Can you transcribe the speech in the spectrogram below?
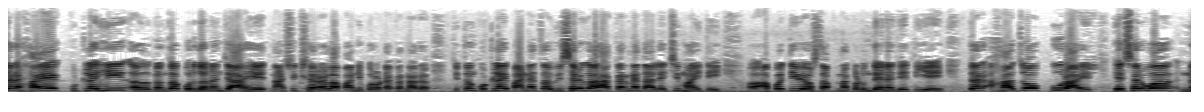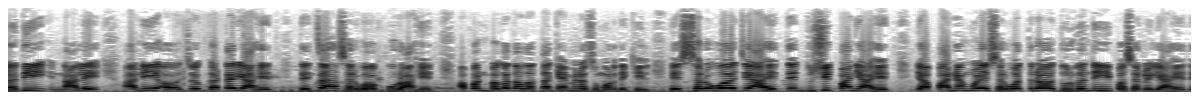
तर हे कुठलंही गंगापूर धरण जे आहेत नाशिक शहराला पाणी पुरवठा करणारं तिथून कुठल्याही पाण्याचा विसर्ग हा करण्यात आल्याची माहिती आपत्ती व्यवस्थापनाकडून देण्यात येते तर हा जो पूर आहे हे सर्व नदी नाले आणि जो गटारी आहेत त्यांचा हा सर्व पूर आहेत. आपण बघत आहोत आता कॅमेरा समोर देखील. हे सर्व जे आहेत ते दूषित पाणी आहेत. या पाण्यामुळे सर्वत्र दुर्गंधी ही पसरलेली आहेत.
